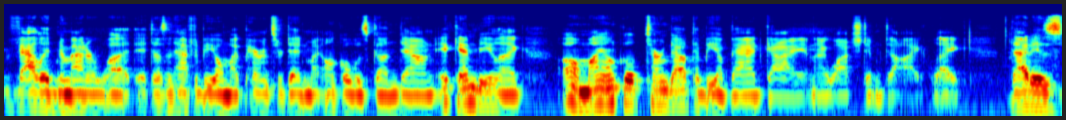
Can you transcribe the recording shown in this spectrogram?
valid no matter what. It doesn't have to be oh my parents are dead and my uncle was gunned down. It can be like oh my uncle turned out to be a bad guy and I watched him die. Like that is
